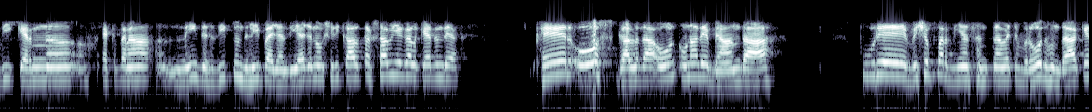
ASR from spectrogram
ਦੀ ਕਿਰਨ ਇੱਕ ਤਰ੍ਹਾਂ ਨਹੀਂ ਦਿਸਦੀ ਧੁੰਦਲੀ ਪੈ ਜਾਂਦੀ ਹੈ ਜਦੋਂ ਸ਼੍ਰੀ ਅਕਾਲ ਤਖਤ ਸਾਹਿਬ ਵੀ ਇਹ ਗੱਲ ਕਹਿ ਦਿੰਦੇ ਆ ਫਿਰ ਉਸ ਗੱਲ ਦਾ ਉਹ ਉਹਨਾਂ ਦੇ ਬਿਆਨ ਦਾ ਪੂਰੇ ਵਿਸ਼ਵ ਭਰ ਦੀਆਂ ਸੰਗਤਾਂ ਵਿੱਚ ਵਿਰੋਧ ਹੁੰਦਾ ਕਿ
